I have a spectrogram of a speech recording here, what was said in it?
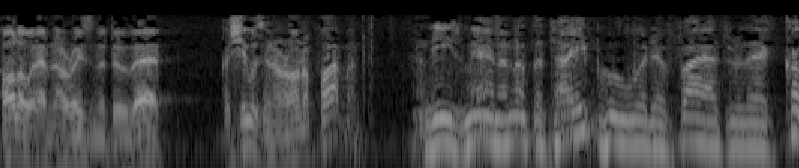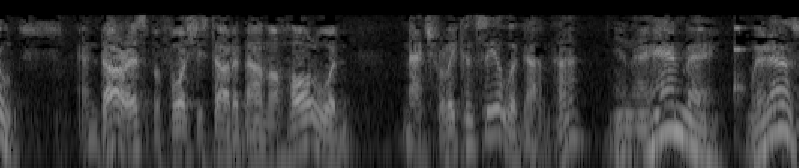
Paula would have no reason to do that, because she was in her own apartment. And these men are not the type who would have fired through their coats. And Doris, before she started down the hall, would naturally conceal the gun, huh? In a handbag. Where else?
